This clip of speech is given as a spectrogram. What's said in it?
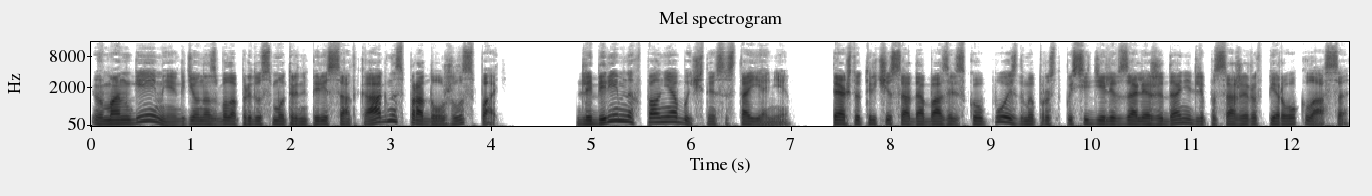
В Мангейме, где у нас была предусмотрена пересадка, Агнес продолжила спать. Для беременных вполне обычное состояние. Так что три часа до базельского поезда мы просто посидели в зале ожидания для пассажиров первого класса.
